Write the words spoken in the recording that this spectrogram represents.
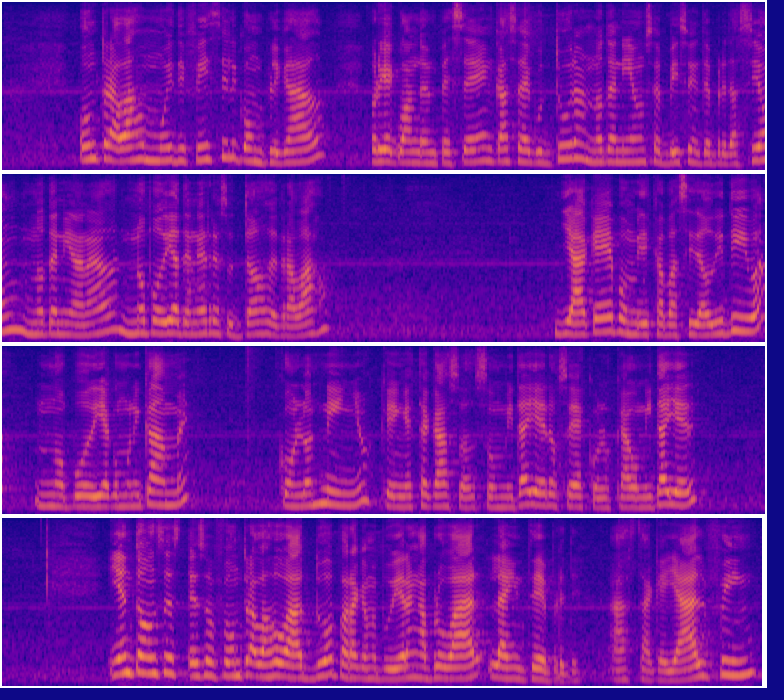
Un trabajo muy difícil complicado, porque cuando empecé en Casa de Cultura no tenía un servicio de interpretación, no tenía nada, no podía tener resultados de trabajo, ya que por mi discapacidad auditiva no podía comunicarme con los niños, que en este caso son mi taller, o sea, es con los que hago mi taller, y entonces eso fue un trabajo arduo para que me pudieran aprobar la intérprete, hasta que ya al fin,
